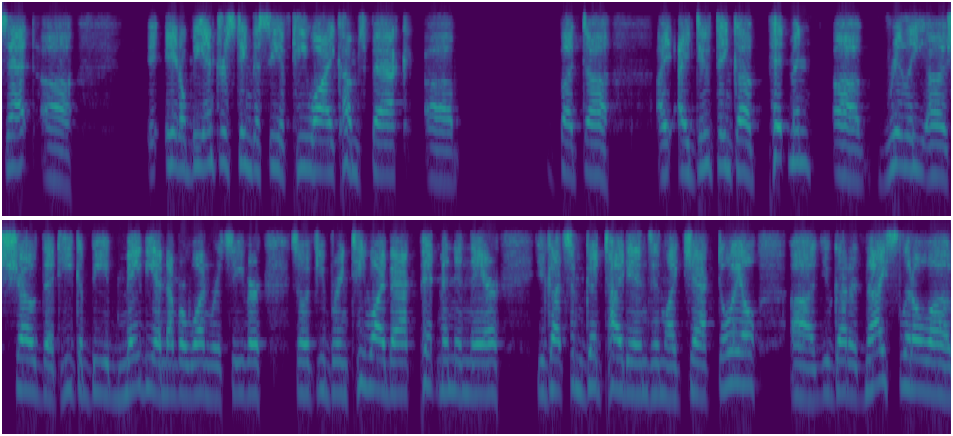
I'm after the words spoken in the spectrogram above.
set. Uh, it, will be interesting to see if Ty comes back. Uh, but uh, I, I do think Pittman uh, really uh, showed that he could be maybe a number one receiver. So if you bring Ty back, Pittman in there, you got some good tight ends in like Jack Doyle. Uh, you got a nice little uh,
